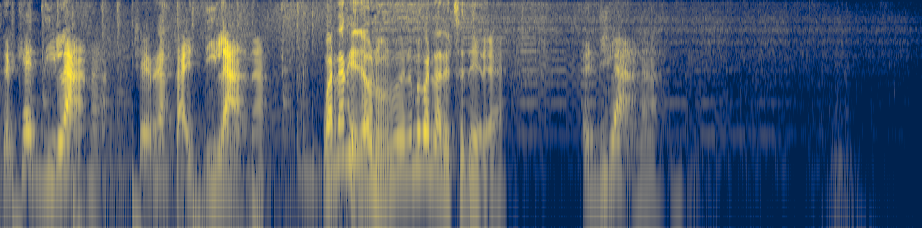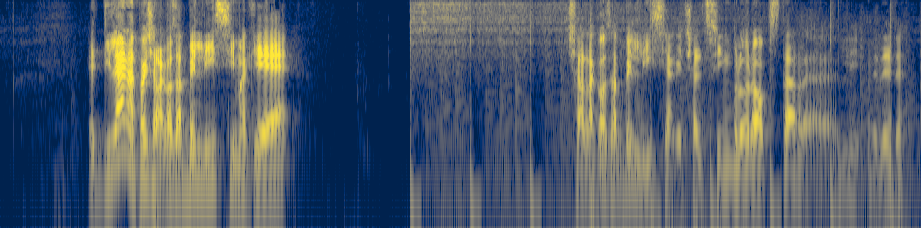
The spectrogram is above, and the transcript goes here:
Perché è di lana. Cioè, in realtà è di lana. Guardate, non, non mi guardate il sedere, eh. È di lana. È di lana, poi c'è la cosa bellissima che è c'ha la cosa bellissima che c'ha il simbolo Rockstar eh, lì, vedete?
